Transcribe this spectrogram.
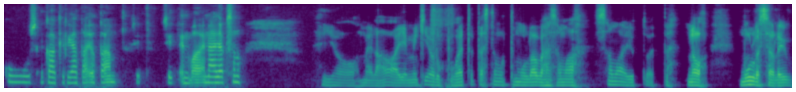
kuusi ekaa kirjaa tai jotain, mutta sitten sit en vaan enää jaksanut Joo, meillä on aiemminkin ollut puhetta tästä, mutta mulla on vähän sama, sama juttu, että no, mulle se oli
